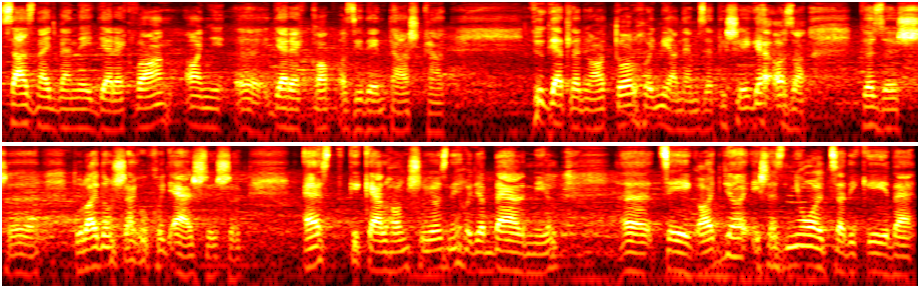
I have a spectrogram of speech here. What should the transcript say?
144 gyerek van, annyi gyerek kap az idén táskát. Függetlenül attól, hogy mi a nemzetisége, az a közös tulajdonságuk, hogy elsősök. Ezt ki kell hangsúlyozni, hogy a Belmil cég adja, és ez nyolcadik éve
